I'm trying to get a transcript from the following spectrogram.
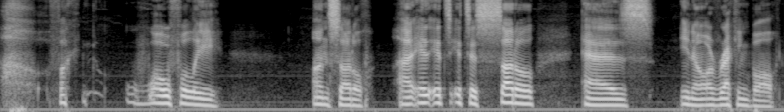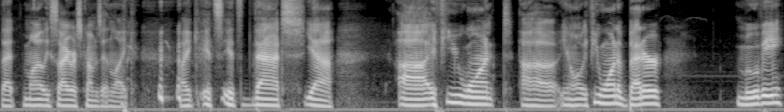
fuck woefully unsubtle. Uh, it, it's it's as subtle as you know a wrecking ball that Miley Cyrus comes in like. Like it's it's that yeah. Uh, if you want uh, you know if you want a better movie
